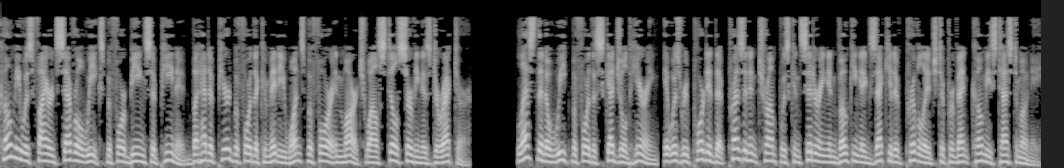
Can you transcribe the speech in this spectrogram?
Comey was fired several weeks before being subpoenaed but had appeared before the committee once before in March while still serving as director. Less than a week before the scheduled hearing, it was reported that President Trump was considering invoking executive privilege to prevent Comey's testimony.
